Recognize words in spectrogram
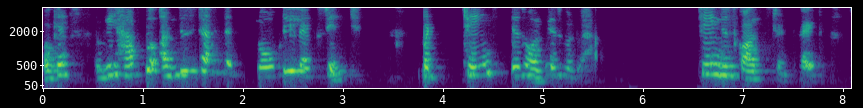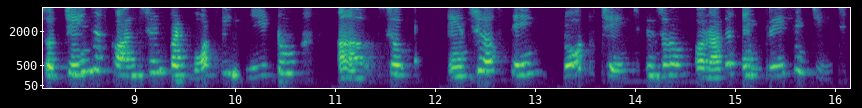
Okay, we have to understand that nobody likes change, but change is always going to happen. Change is constant, right? So change is constant, but what we need to, uh, so instead of saying no to change, instead of, or rather embracing change,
